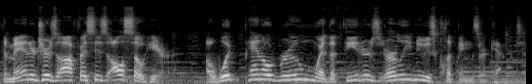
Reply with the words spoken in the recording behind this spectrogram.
The manager's office is also here, a wood paneled room where the theater's early news clippings are kept.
